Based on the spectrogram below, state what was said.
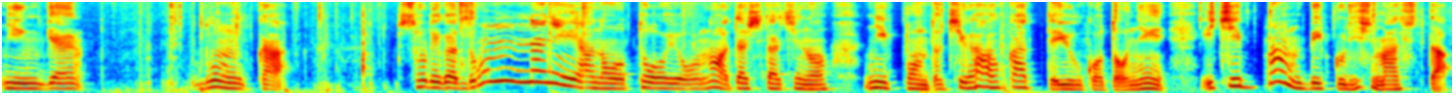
人間、文化、それがどんなにあの東洋の私たちの日本と違うかっていうことに一番びっくりしました。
